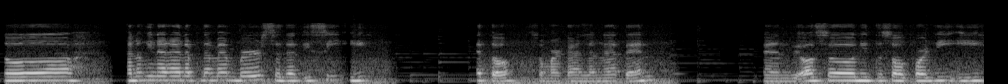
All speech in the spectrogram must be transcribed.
So, anong hinahanap na member? So, that is CE ito. So, markahan lang natin. And we also need to solve for DE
